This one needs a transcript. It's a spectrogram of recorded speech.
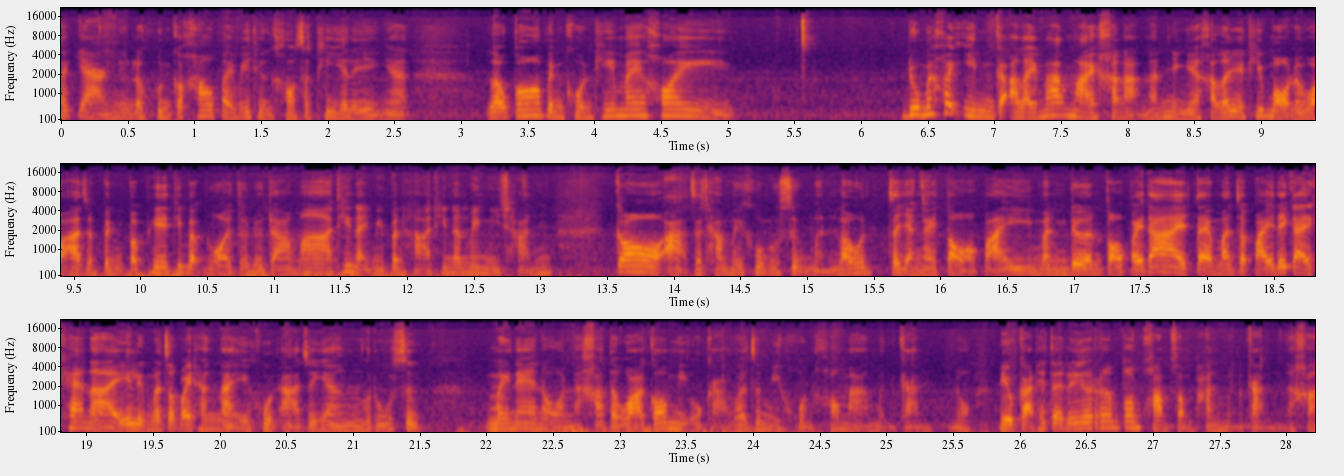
สักอย่างหนึ่งแล้วคุณก็เข้าไปไม่ถึงเขาสักทีอะไรอย่างเงี้ยแล้วก็เป็นคนที่ไม่ค่อย ดูไม่ค่อยอินกับอะไรมากมายขนาดนั้นอย่างเงี้ยค่ะแล้วอย่างที่บอกเลยว่าอาจจะเป็นประเภทที่แบบลอยตัวเหนือดราม่าที่ไหนมีปัญหาที่นั่นไม่มีชั้น ก็อาจจะทำให้คุณรู้สึกเหมือนแล้วจะยังไงต่อไป มันเดินต่อไปได้ แต่มันจะไปได้ไกลแค่ไหน หรือมันจะไปทางไหน คุณอาจจะยังรู้สึกไม่แน่นอนนะคะ แต่ว่าก็มีโอกาสว่าจะมีคนเข้ามาเหมือนกันเนาะมีโอกาสที่จะได้เริ่มต้นความสัมพันธ์เหมือนกันนะคะ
